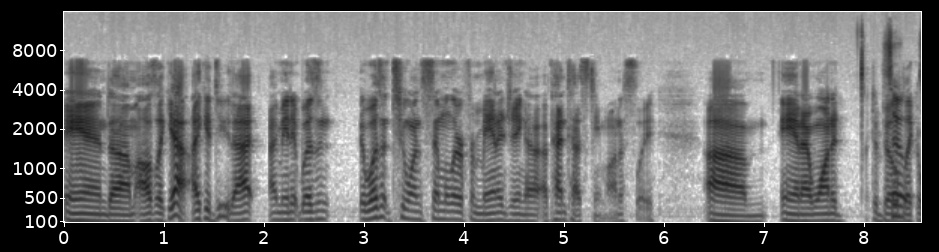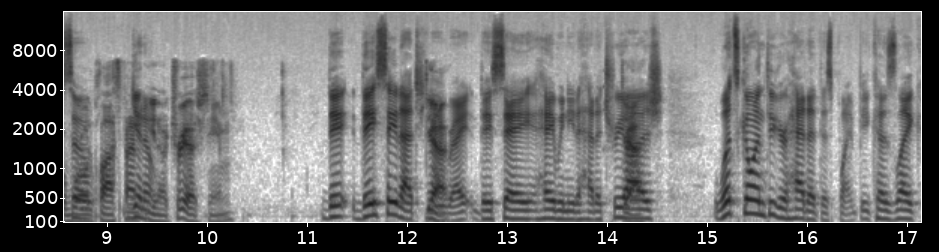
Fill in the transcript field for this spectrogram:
and um, I was like, yeah, I could do that. I mean, it wasn't it wasn't too unsimilar from managing a, a pen test team, honestly. Um, and I wanted to build So- like a so, world class you know- you know triage team. they they say that to Yeah. you, right? They say, "Hey, we need a head of triage." What's going through your head at this point? Because like,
